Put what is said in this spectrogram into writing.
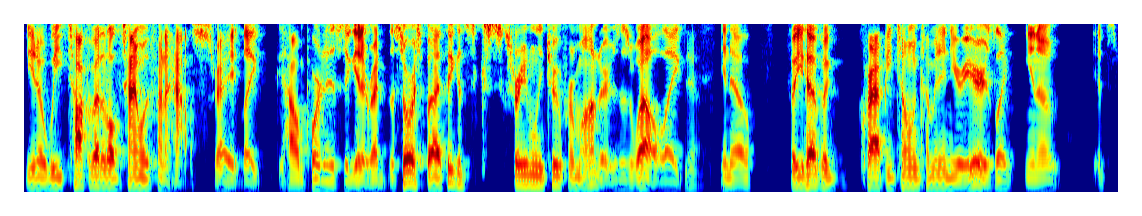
you know we talk about it all the time with front of house right? Like how important it is to get it right at the source but i think it's extremely true for monitors as well. Like yeah. you know if you have a crappy tone coming in your ears like you know it's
